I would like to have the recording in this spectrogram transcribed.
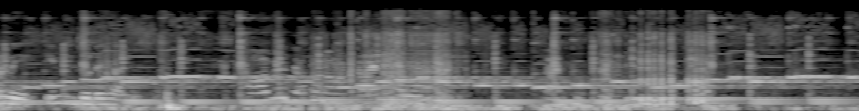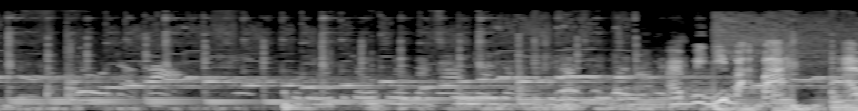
অনেক কিন্তু জ্বলে গেল। হবে যখন আমার কাজ হবে। আর আর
